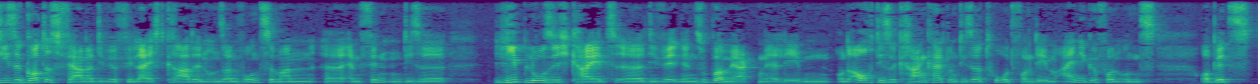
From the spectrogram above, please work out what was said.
Diese Gottesferne, die wir vielleicht gerade in unseren Wohnzimmern äh, empfinden, diese Lieblosigkeit, äh, die wir in den Supermärkten erleben und auch diese Krankheit und dieser Tod, von dem einige von uns, ob jetzt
